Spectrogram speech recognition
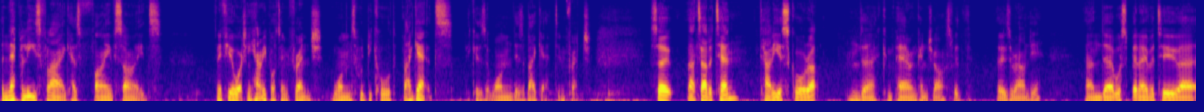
The Nepalese flag has five sides. And if you're watching Harry Potter in French, wands would be called baguettes because a wand is a baguette in French. So that's out of 10. Tally your score up and uh, compare and contrast with those around you. And uh, we'll spin over to uh,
